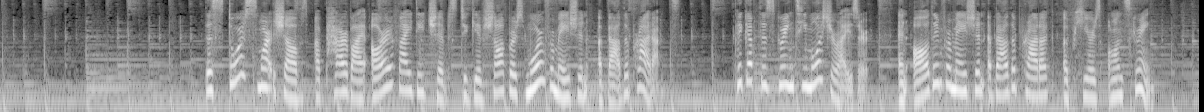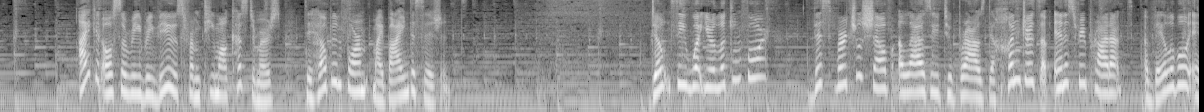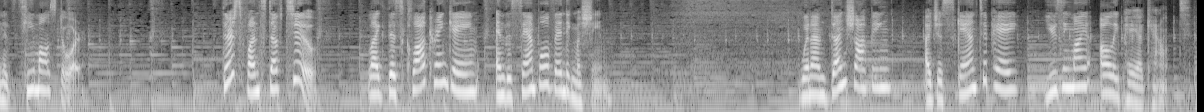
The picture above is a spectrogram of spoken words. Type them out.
The store's smart shelves are powered by RFID chips to give shoppers more information about the products. Pick up this green tea moisturizer and all the information about the product appears on screen. I could also read reviews from Tmall customers to help inform my buying decisions. Don't see what you're looking for? This virtual shelf allows you to browse the hundreds of Innisfree products available in its Tmall store. There's fun stuff too, like this claw crane game and the sample vending machine. When I'm done shopping, I just scan to pay using my Alipay account.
